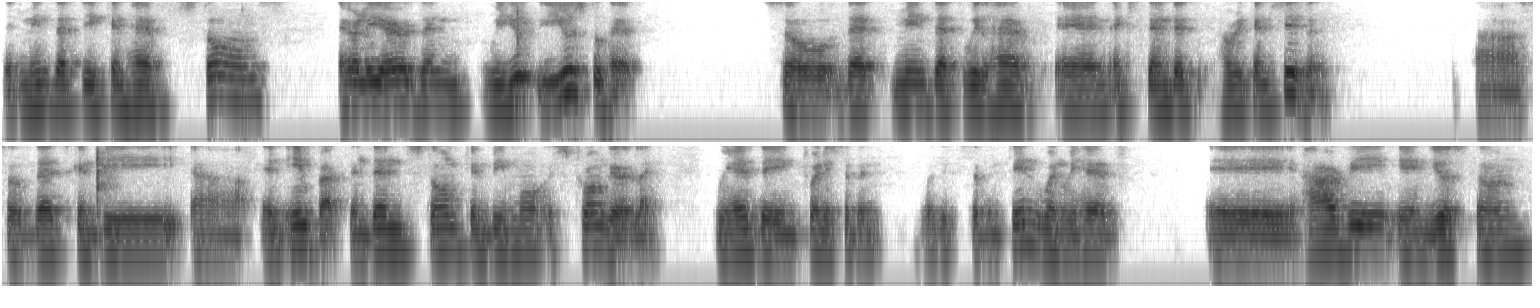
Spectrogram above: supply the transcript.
it means that we can have storms earlier than we used to have. So that means that we'll have an extended hurricane season. Uh, so that can be uh, an impact. And then storm can be more stronger. Like we had the, in 27, was it 17, when we have a Harvey in Houston,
